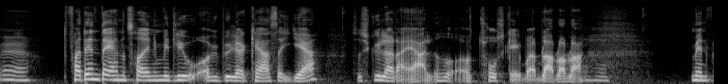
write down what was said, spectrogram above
Ja. Fra den dag, han er trædet ind i mit liv, og vi bliver kærester, ja, så skylder jeg dig ærlighed og troskab og bla bla bla. Mm-hmm. Men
